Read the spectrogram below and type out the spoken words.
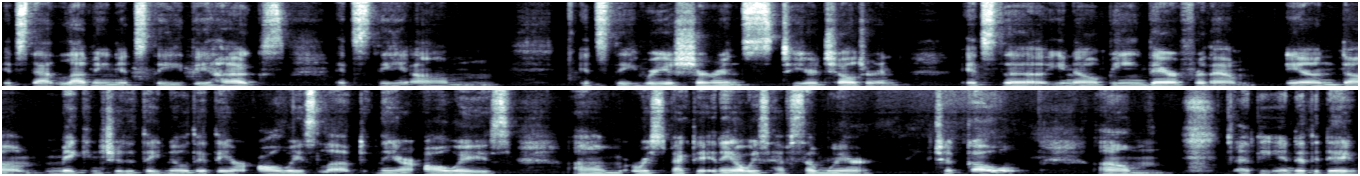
It's that loving, it's the the hugs, it's the um it's the reassurance to your children. It's the, you know, being there for them and um, making sure that they know that they are always loved and they are always um, respected and they always have somewhere to go um, at the end of the day.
